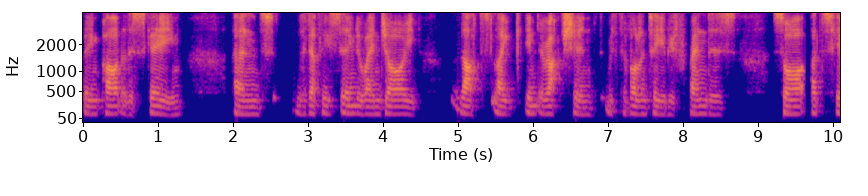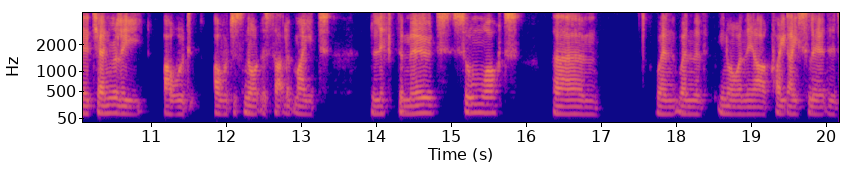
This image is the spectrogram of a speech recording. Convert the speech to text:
being part of the scheme, and they definitely seem to enjoy that like interaction with the volunteer befrienders. So I'd say generally I would I would just notice that it might lift the mood somewhat um, when when the you know when they are quite isolated.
